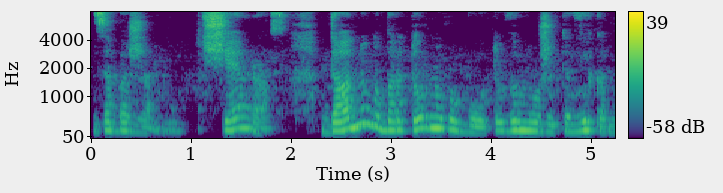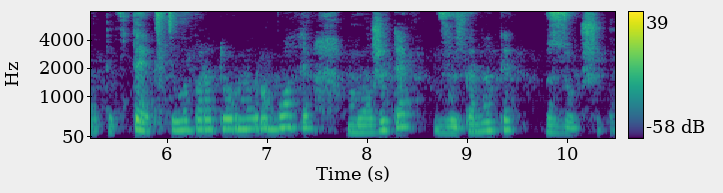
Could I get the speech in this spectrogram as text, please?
за бажанням. Ще раз, дану лабораторну роботу ви можете виконати в тексті лабораторної роботи, можете виконати в зошитах.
